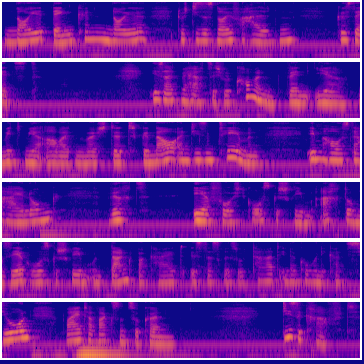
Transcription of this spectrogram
neue Denken, neue, durch dieses neue Verhalten gesetzt. Ihr seid mir herzlich willkommen, wenn ihr mit mir arbeiten möchtet, genau an diesen Themen. Im Haus der Heilung wird Ehrfurcht groß geschrieben, Achtung sehr groß geschrieben und Dankbarkeit ist das Resultat in der Kommunikation weiter wachsen zu können. Diese Kraft,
